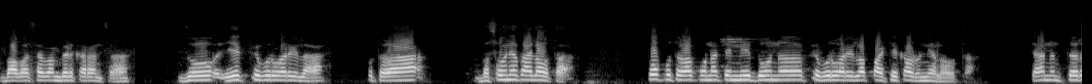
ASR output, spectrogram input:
बाबासाहेब आंबेडकरांचा जो एक फेब्रुवारीला पुतळा बसवण्यात आला होता तो पुतळा पुन्हा त्यांनी दोन फेब्रुवारीला पाठे काढून नेला होता. त्यानंतर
